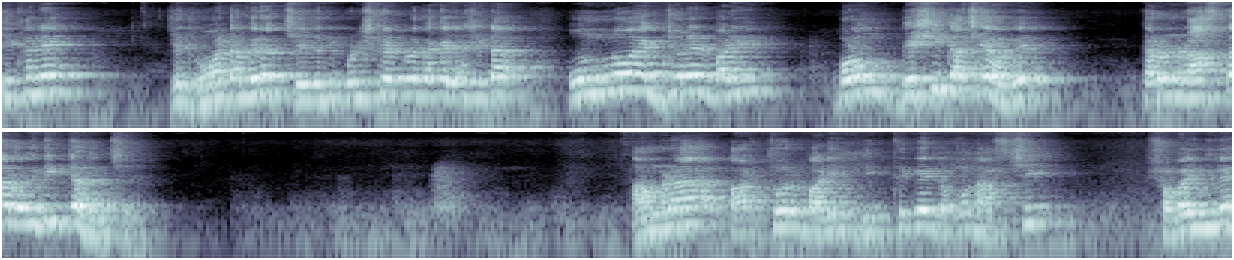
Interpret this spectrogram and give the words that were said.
যেখানে যে ধোঁয়াটা বেরোচ্ছে, যদি পরিষ্কার করে দেখা যায়, সেটা অন্য একজনের বাড়ির বরং বেশি কাছে হবে, কারণ রাস্তার ওই দিকটা হচ্ছে। আমরা পার্থর বাড়ির দিক থেকে যখন আসছি, সবাই মিলে,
